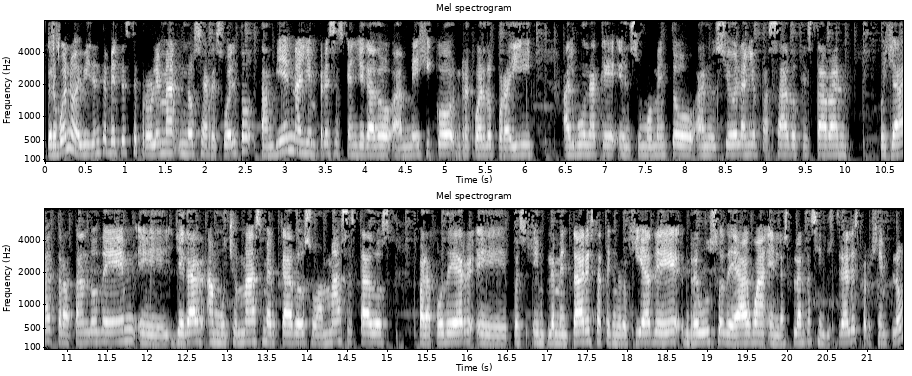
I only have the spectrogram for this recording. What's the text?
Pero bueno, evidentemente este problema no se ha resuelto. También hay empresas que han llegado a México. Recuerdo por ahí alguna que en su momento anunció el año pasado que estaban pues ya tratando de eh, llegar a mucho más mercados o a más estados para poder eh, pues implementar esta tecnología de reuso de agua en las plantas industriales, por ejemplo,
